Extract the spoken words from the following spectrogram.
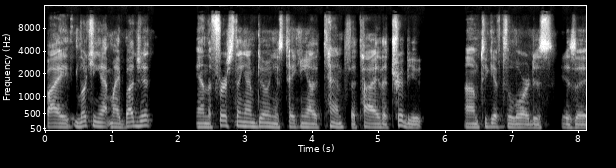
by looking at my budget. And the first thing I'm doing is taking out a tenth, a tithe, a tribute um, to give to the Lord is, is a,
